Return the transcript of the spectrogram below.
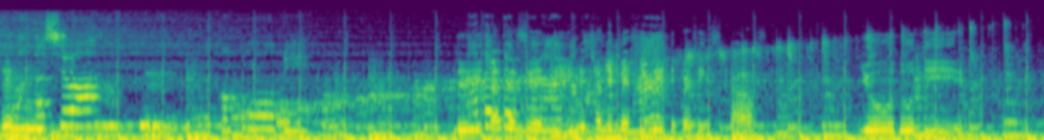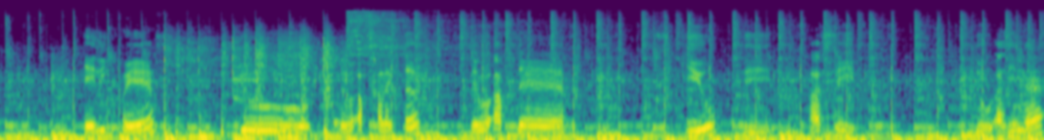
Then 私は uh, ご褒美 the as I said the mission is basically the basic stuff. You do the daily quest. You level up character, level up the skill, the passive. Do arena,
